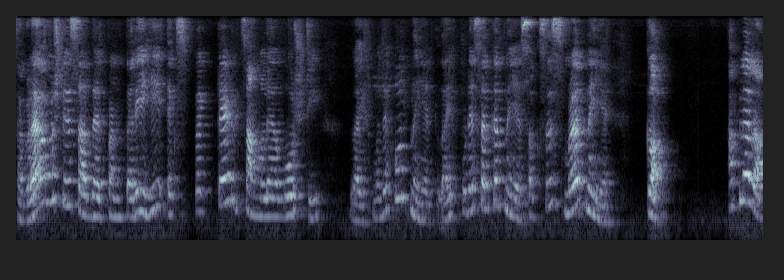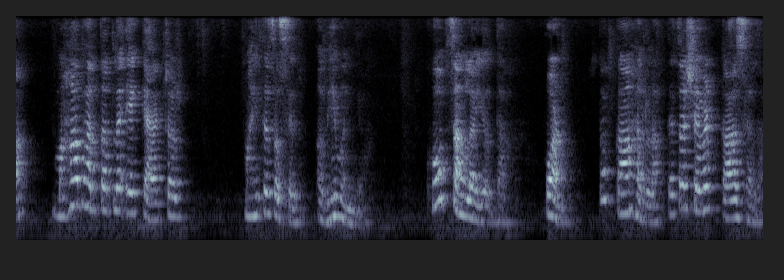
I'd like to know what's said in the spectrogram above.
सगळ्या गोष्टी साध्य आहेत पण तरीही एक्सपेक्टेड चांगल्या गोष्टी लाईफमध्ये होत नाही आहेत लाईफ पुढे सरकत नाही आहे सक्सेस मिळत नाही आहे का? आपल्याला महाभारतातलं एक कॅरेक्टर माहीतच असेल अभिमन्यू. खूप चांगला योद्धा पण तो का हरला? त्याचा शेवट का झाला?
